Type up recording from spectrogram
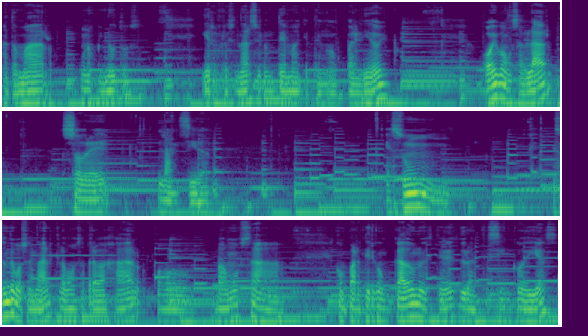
a tomar unos minutos y reflexionar sobre un tema que tengo para el día de hoy. Hoy vamos a hablar sobre la ansiedad. Es un es un devocional que lo vamos a trabajar o vamos a compartir con cada uno de ustedes durante cinco días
